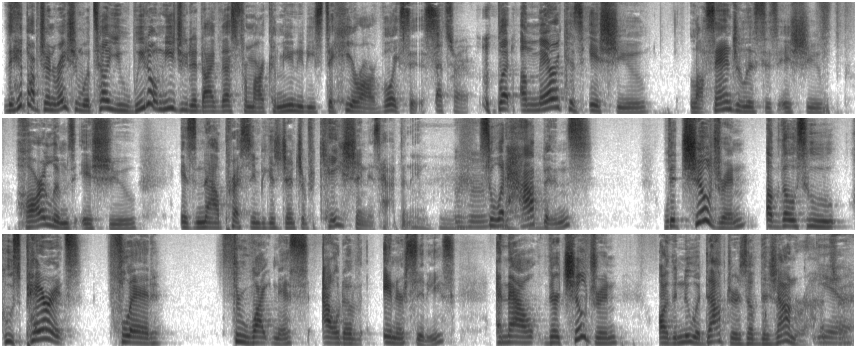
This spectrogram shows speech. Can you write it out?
the hip hop generation will tell you we don't need you to divest from our communities to hear our voices. That's right. But America's issue, Los Angeles's issue, Harlem's issue is now pressing because gentrification is happening. Mm-hmm. Mm-hmm. So what happens? The children of those who whose parents fled through whiteness out of inner cities, and now their children are the new adopters of the genre. Yeah.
